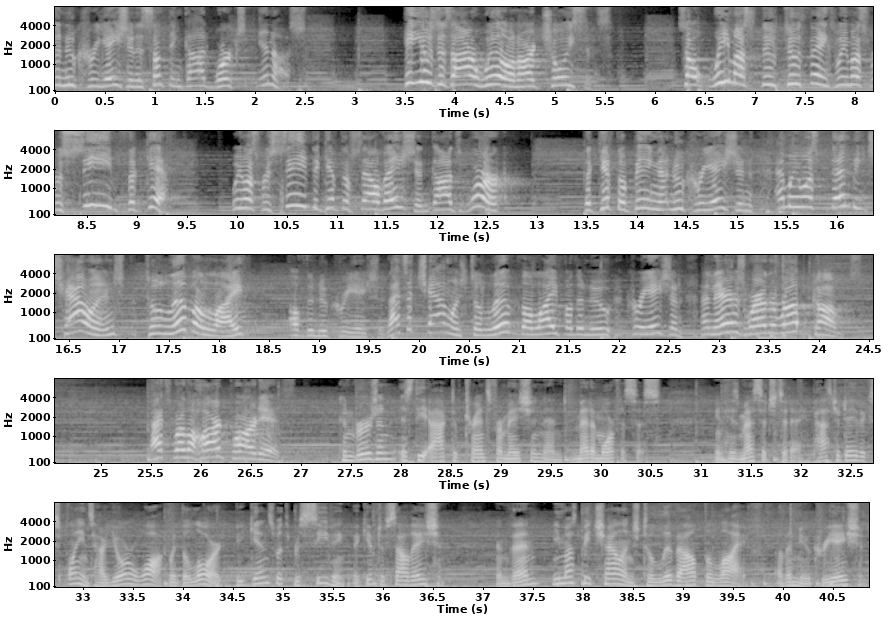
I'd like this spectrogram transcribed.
As a new creation is something God works in us. He uses our will and our choices. So we must do two things. We must receive the gift. We must receive the gift of salvation, God's work, the gift of being that new creation, and we must then be challenged to live a life of the new creation. That's a challenge to live the life of the new creation. And there's where the rub comes. That's where the hard part is. Conversion is the act of transformation and metamorphosis. In his message today, Pastor Dave explains how your walk with the Lord begins with receiving the gift of salvation, and then you must be challenged to live out the life of a new creation.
